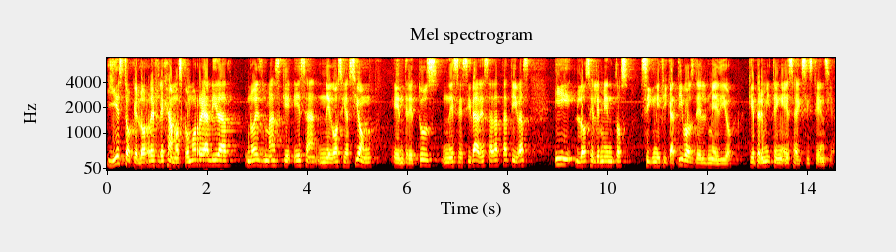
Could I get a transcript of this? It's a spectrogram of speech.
Y esto que lo reflejamos como realidad no es más que esa negociación entre tus necesidades adaptativas y los elementos significativos del medio que permiten esa existencia.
